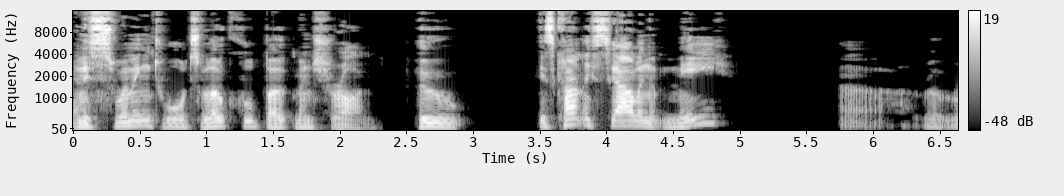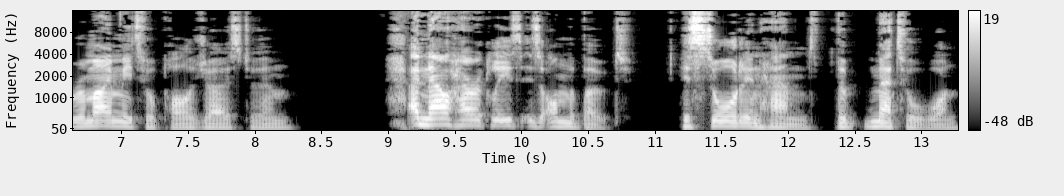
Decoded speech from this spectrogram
and is swimming towards local boatman Charon, who is currently scowling at me. Uh, r- remind me to apologize to him. And now Heracles is on the boat, his sword in hand, the metal one,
